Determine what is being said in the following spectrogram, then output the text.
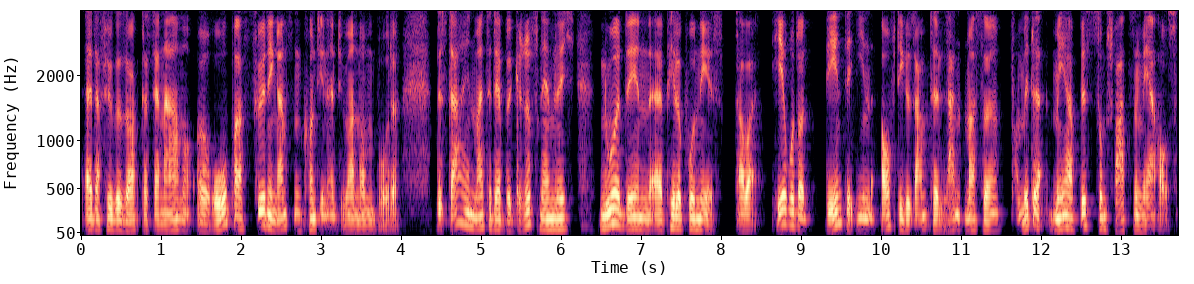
äh, dafür gesorgt, dass der Name Europa für den ganzen Kontinent übernommen wurde. Bis dahin meinte der Begriff nämlich nur den Peloponnes. Aber Herodot dehnte ihn auf die gesamte Landmasse vom Mittelmeer bis zum Schwarzen Meer aus.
